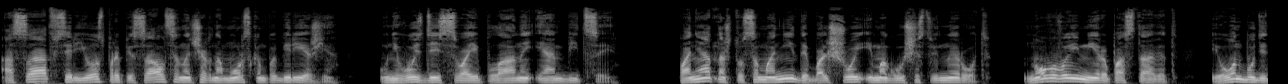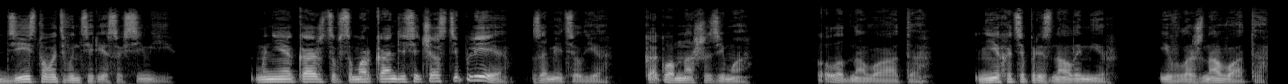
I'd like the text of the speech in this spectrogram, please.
Асад всерьез прописался на Черноморском побережье. У него здесь свои планы и амбиции. Понятно, что саманиды — большой и могущественный род. Нового эмира поставят, и он будет действовать в интересах семьи. «Мне кажется, в Самарканде сейчас теплее», — заметил я. «Как вам наша зима?» «Холодновато», Нехотя признал Эмир. И влажновато.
